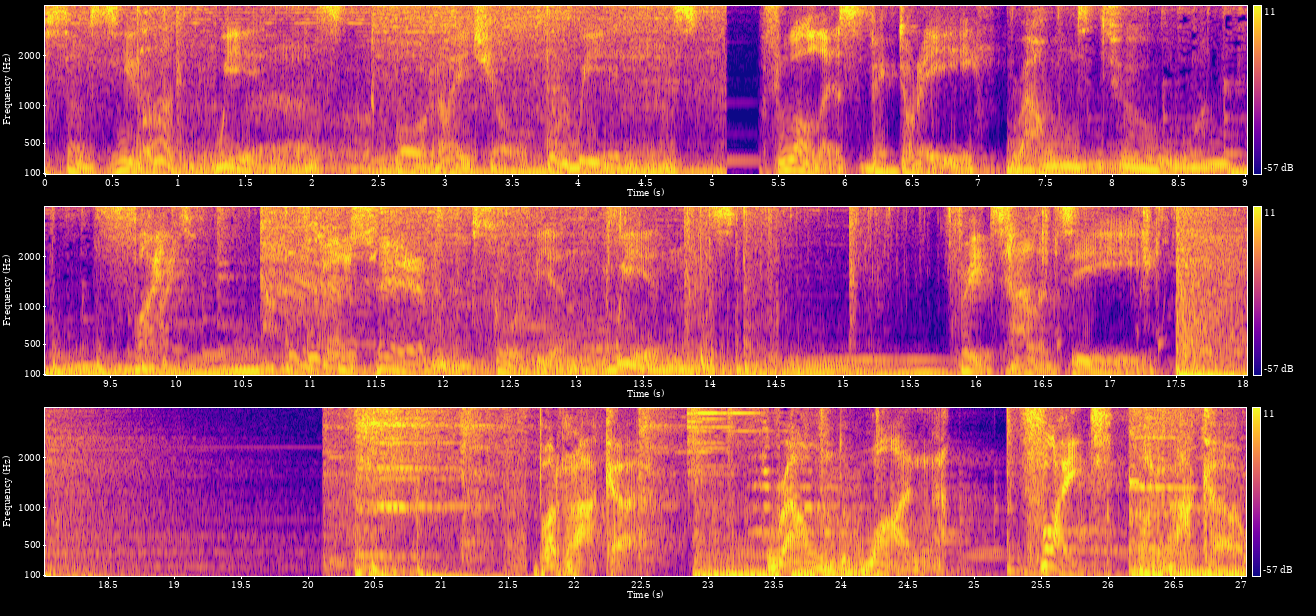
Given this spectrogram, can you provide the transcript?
Sub-Zero wins. Bo' Rai Cho wins. Flawless victory. Round two. Fight. Finish him. Scorpion wins. Fatality. Baraka. Round one. Fight! Baraka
